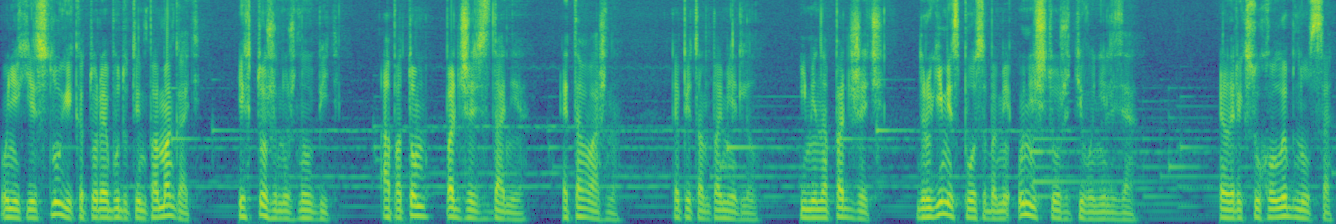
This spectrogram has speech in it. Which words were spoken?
У них есть слуги, которые будут им помогать. Их тоже нужно убить. А потом поджечь здание. Это важно. Капитан помедлил. Именно поджечь. Другими способами уничтожить его нельзя. Элрик сухо улыбнулся.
